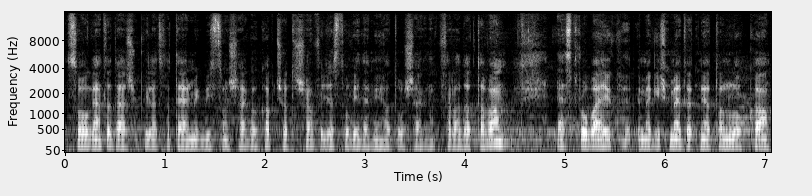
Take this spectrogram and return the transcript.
szolgáltatások, illetve termékbiztonsággal kapcsolatosan a fogyasztóvédelmi hatóságnak feladata van. Ezt próbáljuk megismertetni a tanulókkal.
